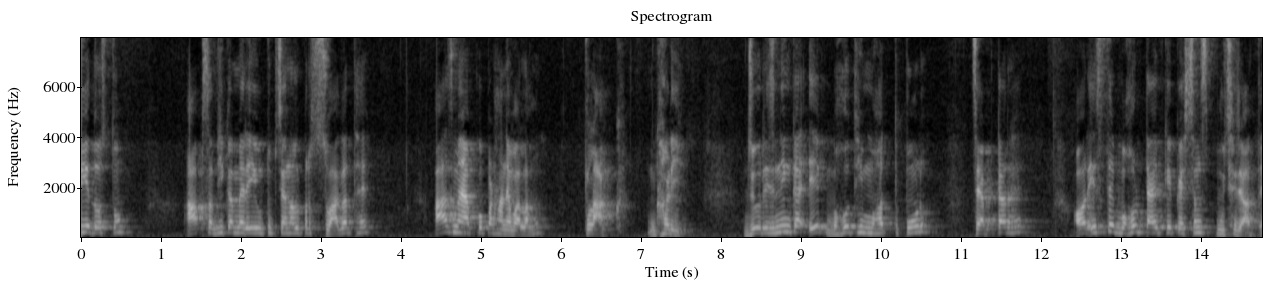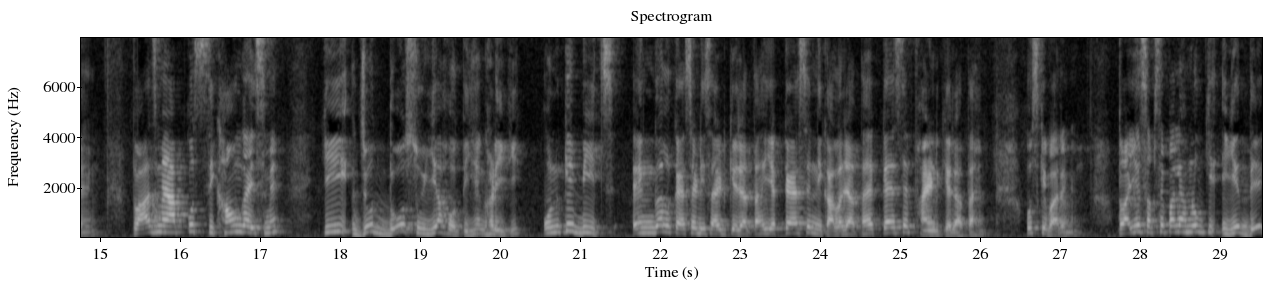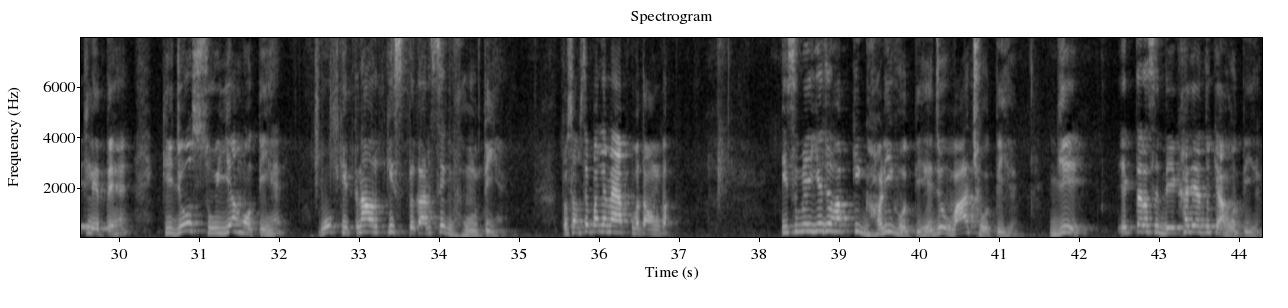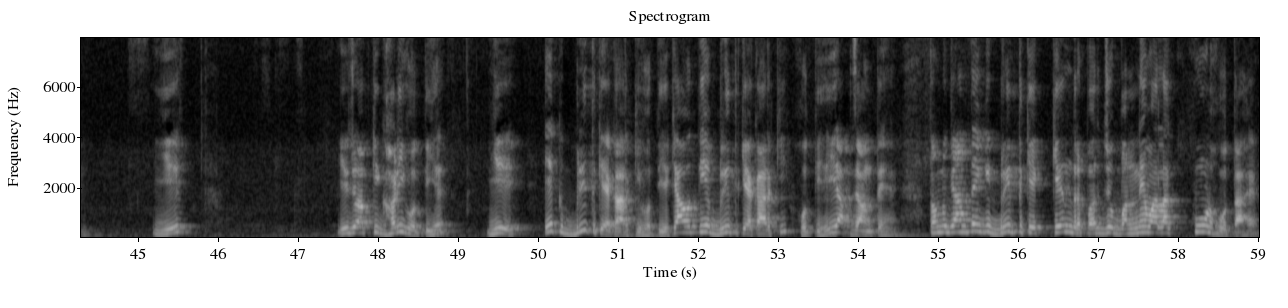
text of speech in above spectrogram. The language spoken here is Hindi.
प्रिय दोस्तों, आप सभी का मेरे YouTube चैनल पर स्वागत है। आज मैं आपको पढ़ाने वाला हूँ क्लॉक घड़ी, जो रीजनिंग का एक बहुत ही महत्वपूर्ण चैप्टर है और इससे बहुत टाइप के क्वेश्चंस पूछे जाते हैं। तो आज मैं आपको सिखाऊँगा इसमें कि जो दो सुइयाँ होती हैं घड़ी की, उनके बीच एंगल कैसे डिसाइड किया जाता है या कैसे निकाला जाता है, कैसे फाइंड किया जाता है, उसके बारे में। तो आइए सबसे पहले हम लोग ये देख लेते हैं कि जो सुइयाँ होती हैं, वो कितना और किस प्रकार से घूमती हैं। तो सबसे पहले मैं आपको बताऊँगा। इसमें ये जो आपकी घड़ी होती है, जो वॉच होती है, ये एक तरह से देखा जाए तो क्या होती है? ये ये जो आपकी घड़ी होती है, ये एक वृत्त के आकार की होती है। क्या होती है? वृत्त के आकार की होती है। ये आप जानते हैं। तो हम लोग जानते हैं कि वृत्त के केंद्र पर जो बनने वाला कोण होता है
